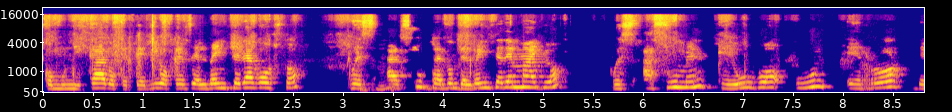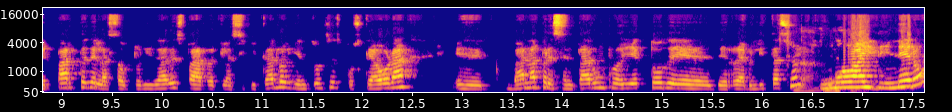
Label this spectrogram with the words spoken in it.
comunicado que te digo que es del 20 de agosto, pues, perdón, del 20 de mayo, pues asumen que hubo un error de parte de las autoridades para reclasificarlo y entonces pues que ahora eh, van a presentar un proyecto de, rehabilitación. No hay dinero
